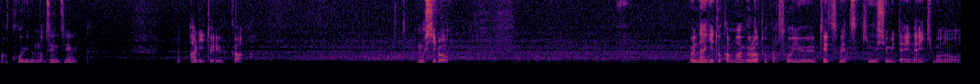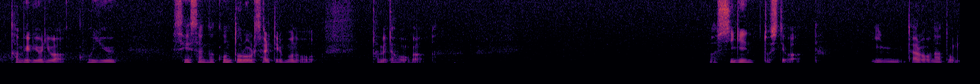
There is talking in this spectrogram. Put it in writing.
まあこういうのも全然ありというかむしろうなぎとかマグロとかそういう絶滅危惧種みたいな生き物を食べるよりはこういう生産がコントロールされているものを食べた方が、まあ、資源としてはいいんだろうなと思っ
